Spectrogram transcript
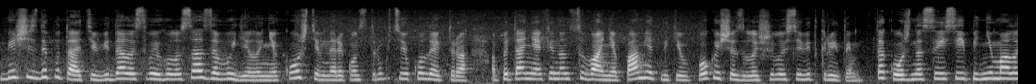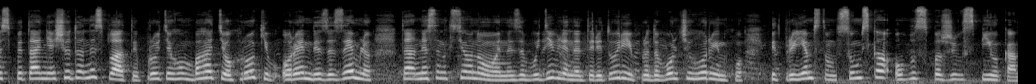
Більшість депутатів віддали свої голоса за виділення коштів на реконструкцію колектора, а питання фінансування пам'ятників поки що залишилося відкритим. Також на сесії піднімалось питання щодо несплати протягом багатьох років оренди за землю та несанкціонованої забудівлі на території продовольчого ринку підприємством Сумська облспоживспілка.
